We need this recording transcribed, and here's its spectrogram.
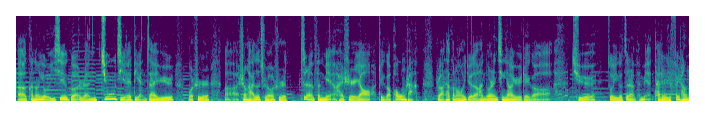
呃，可能有一些个人纠结点在于，我是呃生孩子的时候是自然分娩还是要这个剖宫产，是吧？他可能会觉得很多人倾向于这个去做一个自然分娩，他这是非常。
